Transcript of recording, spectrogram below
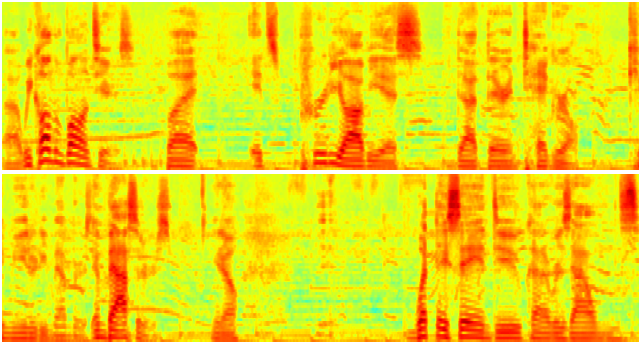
Uh, we call them volunteers, but it's pretty obvious that they're integral community members, ambassadors. You know, what they say and do kind of resounds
